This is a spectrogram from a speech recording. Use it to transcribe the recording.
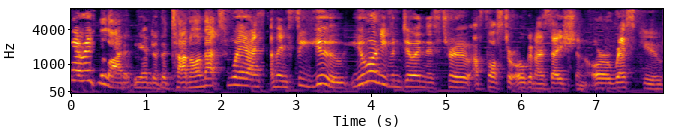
There is a light at the end of the tunnel. And that's where I, I mean, for you, you weren't even doing this through a foster organization or a rescue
